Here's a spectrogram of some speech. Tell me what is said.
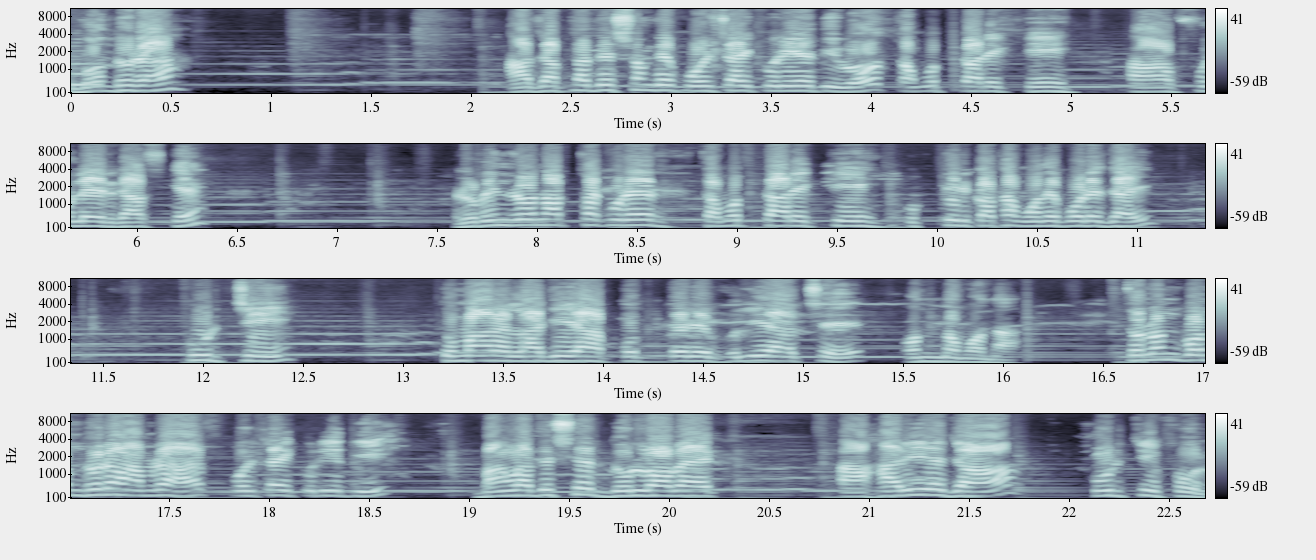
বন্ধুরা, আজ আপনাদের সঙ্গে পরিচয় করিয়ে দিব চমৎকার একটি ফুলের গাছকে। রবীন্দ্রনাথ ঠাকুরের চমৎকার একটি উক্তির কথা মনে পড়ে যায়, কুরচি তোমার লাগিয়া পদ্মেরে ভুলিয়া আছে অন্যমনা চলুন বন্ধুরা, আমরা আজ পরিচয় করিয়ে দিই বাংলাদেশের দুর্লভ এক হারিয়ে যাওয়া কুরচি ফুল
